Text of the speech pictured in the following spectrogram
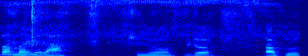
บ้ามาเวลา Chino bido. Tapu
